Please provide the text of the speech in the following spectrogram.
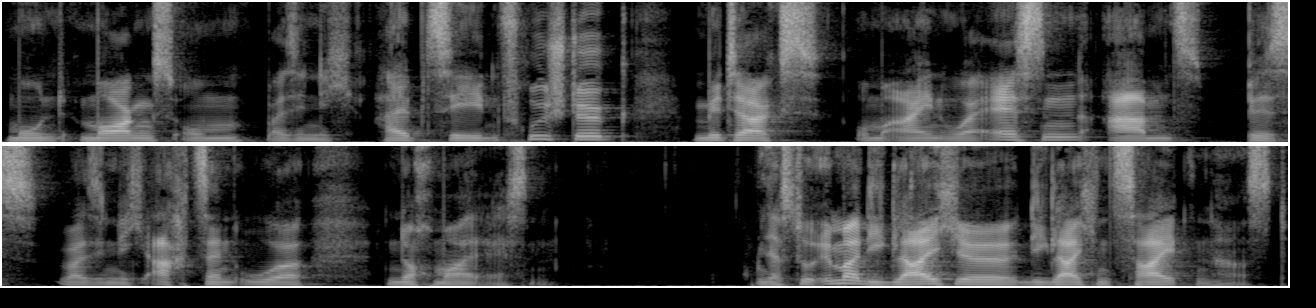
Mond morgens um, weiß ich nicht, halb zehn Frühstück, mittags um 1 Uhr essen, abends bis, weiß ich nicht, 18 Uhr nochmal essen dass du immer die, gleiche, die gleichen Zeiten hast.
